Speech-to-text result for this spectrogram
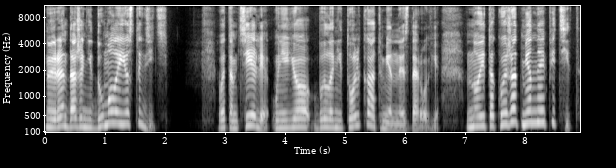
но Ирен даже не думала ее стыдить. В этом теле у нее было не только отменное здоровье, но и такой же отменный аппетит.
